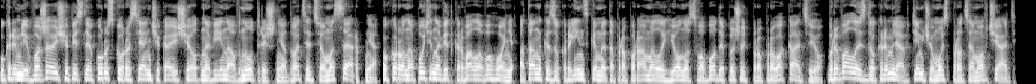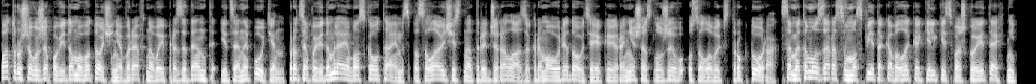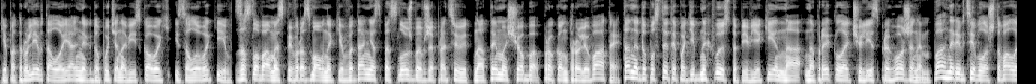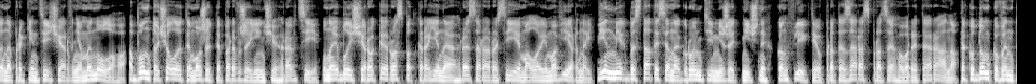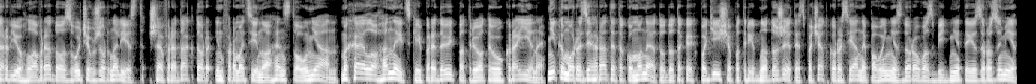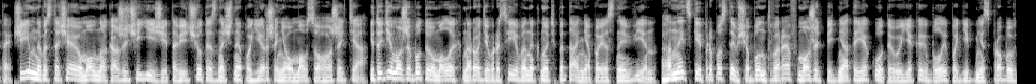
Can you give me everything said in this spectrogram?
У Кремлі вважають, що після Курську росіян чекає ще одна війна внутрішня, 27 серпня. Охорона Путіна відкривала вогонь, а танки з українськими та прапорами Легіону Свободи пишуть про провокацію. Вривались до Кремля, втім чомусь про це мовчать. Патрушев уже повідомив оточення в РФ новий президент, і це не Путін. Про це повідомляє Moscow Times, посилаючись на три джерела, зокрема урядовця, який раніше служив у силових структурах. Саме тому зараз в Москві така велика кількість важкої техніки, патрулів та лояльних до Путіна військових і силовиків. За словами співрозмовників видання, спецслужби вже працюють над тим, щоб проконтролювати та не допустити подібних виступів, які на, наприклад, чолі з Пригожиним вагнерівці влаштували наприкінці червня минулого. А бунт очолити можуть тепер вже інші гравці. У найближчі роки розпад країни-агресора Росії малоймовірний. Він міг би статися на ґрунті міжетнічних конфліктів, проте зараз про це говорити рано. Таку думку в інтерв'ю Главреду озвучив журналіст, шеф-редактор інформаційного агентства Уніан Михайло Ганицький. Передають патріоти України. Нікому розіграти таку монету. До таких подій ще потрібно дожити. Спочатку росіяни повинні здорово збідніти і зрозуміти, що їм не вистачає, умовно кажучи, їжі та відчути значне погіршення умов свого життя. І тоді може бути у малих народів Росії виникнуть питання, пояснив він. Ганицький припустив, що бунт в РФ можуть підняти якути, у яких були подібні спроби в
